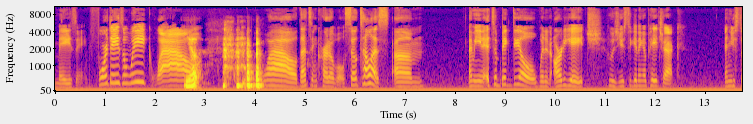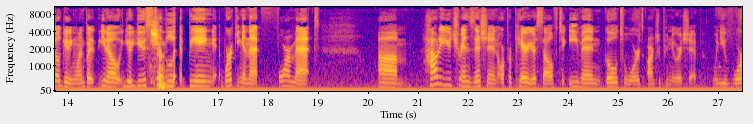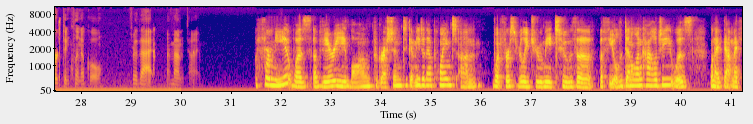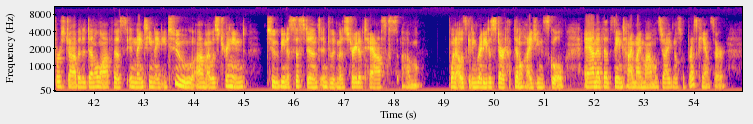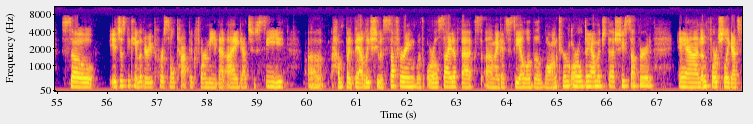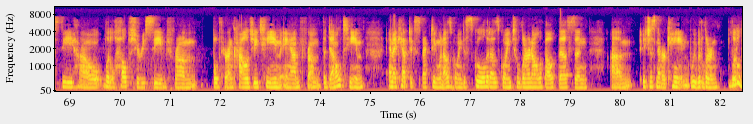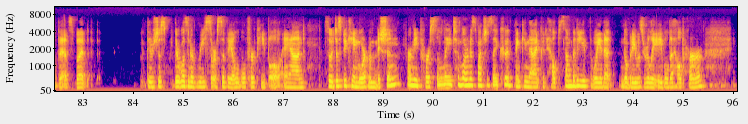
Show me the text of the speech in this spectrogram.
Amazing. Four days a week. Wow. Yep. wow, that's incredible. So tell us, um, I mean, it's a big deal when an RDH who's used to getting a paycheck and you're still getting one, but you know, you're used sure. to being working in that format, um, how do you transition or prepare yourself to even go towards entrepreneurship when you've worked in clinical for that amount of time? For me, it was a very long progression to get me to that point. Um, what first really drew me to the, the field of dental oncology was when I got my first job in a dental office in 1992. Um, I was trained to be an assistant and do administrative tasks. Um, when I was getting ready to start dental hygiene school. And at that same time, my mom was diagnosed with breast cancer. So it just became a very personal topic for me that I got to see uh, how badly she was suffering with oral side effects. Um, I got to see all of the long term oral damage that she suffered. And unfortunately, got to see how little help she received from both her oncology team and from the dental team. And I kept expecting when I was going to school that I was going to learn all about this, and um, it just never came. We would learn little bits, but there's just there wasn't a resource available for people, and so it just became more of a mission for me personally to learn as much as I could, thinking that I could help somebody the way that nobody was really able to help her.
